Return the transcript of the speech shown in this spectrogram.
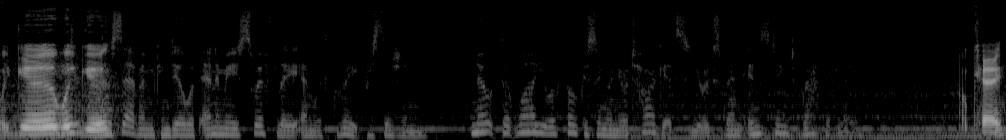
We good, we good. 47 can deal with enemies swiftly and with great precision. Note that while you are focusing on your targets, you expend instinct rapidly. Okay.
